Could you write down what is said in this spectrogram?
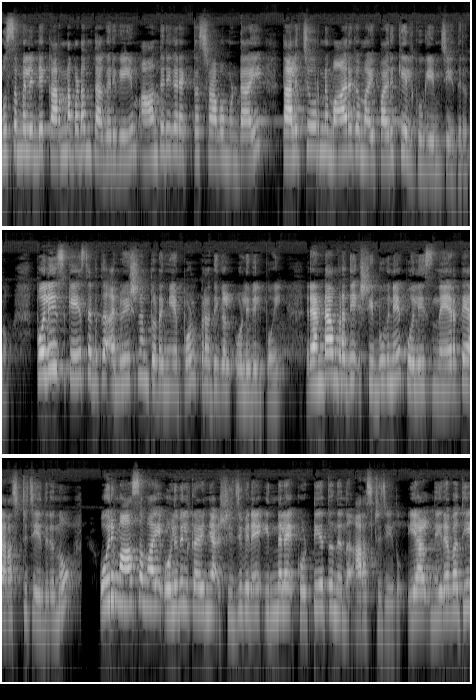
മുസമ്മലിന്റെ കർണപടം തകരുകയും ആന്തരിക രക്തസ്രാവം ഉണ്ടായി തലച്ചോറിന് മാരകമായി പരിക്കേൽക്കുകയും ചെയ്തിരുന്നു. പോലീസ് കേസെടുത്ത് അന്വേഷണം തുടങ്ങിയപ്പോൾ പ്രതികൾ ഒളിവിൽ പോയി. രണ്ടാം പ്രതി ഷിബുവിനെ പോലീസ് നേരത്തെ അറസ്റ്റ് ചെയ്തിരുന്നു. ഒരു മാസമായി ഒളിവിൽ കഴിഞ്ഞ ഷിജുവിനെ ഇന്നലെ കൊട്ടിയത്ത് നിന്ന് അറസ്റ്റ് ചെയ്തു. ഇയാൾ നിരവധി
